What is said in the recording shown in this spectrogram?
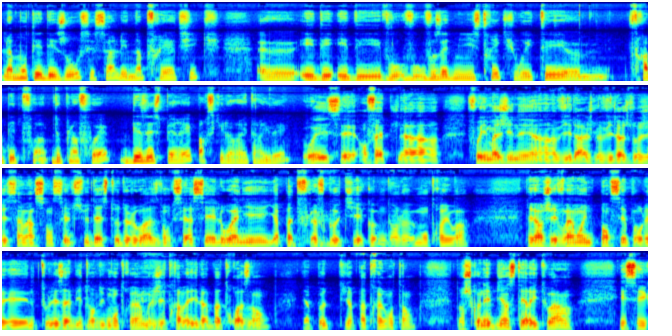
La montée des eaux, c'est ça, les nappes phréatiques euh, et, des, et des, vos, administrés qui ont été euh, frappés de, plein fouet, désespérés par ce qui leur est arrivé? Oui, c'est en fait, il faut imaginer un village, le village d'Auger-Saint-Vincent, c'est le sud-est de l'Oise, donc c'est assez éloigné, il n'y a pas de fleuve côtier comme dans le Montreuil. D'ailleurs, j'ai vraiment une pensée pour les, tous les habitants du Montreuil. Moi, j'ai travaillé là-bas trois ans il n'y a, pas très longtemps. Donc je connais bien ce territoire et c'est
